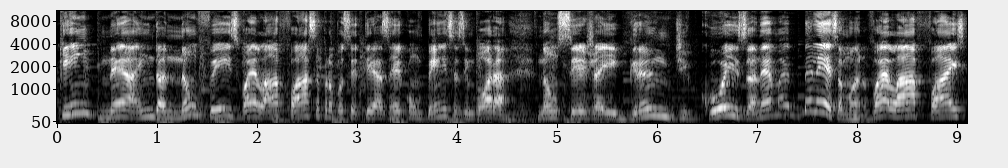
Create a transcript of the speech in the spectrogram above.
quem, né, ainda não fez, vai lá, faça para você ter as recompensas, embora não seja aí grande coisa, né? Mas beleza, mano. Vai lá, faz,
